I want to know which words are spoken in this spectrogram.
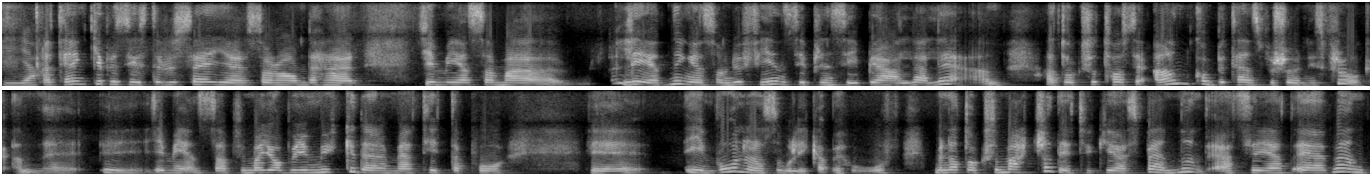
Ja. Jag tänker precis det du säger Sara, om det här gemensamma ledningen som nu finns i princip i alla län. Att också ta sig an kompetensförsörjningsfrågan eh, gemensamt. För man jobbar ju mycket där med att titta på eh, invånarnas olika behov. Men att också matcha det tycker jag är spännande. Att säga att även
